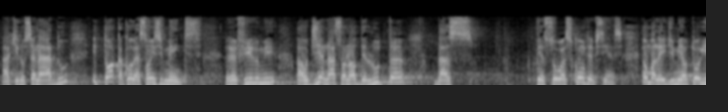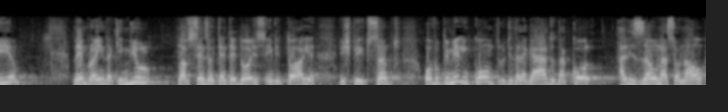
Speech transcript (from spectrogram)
aqui no Senado e toca corações e mentes. Refiro-me ao Dia Nacional de Luta das Pessoas com Deficiência. É uma lei de minha autoria. Lembro ainda que em 1982, em Vitória, Espírito Santo, houve o primeiro encontro de delegados da Coalizão Nacional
